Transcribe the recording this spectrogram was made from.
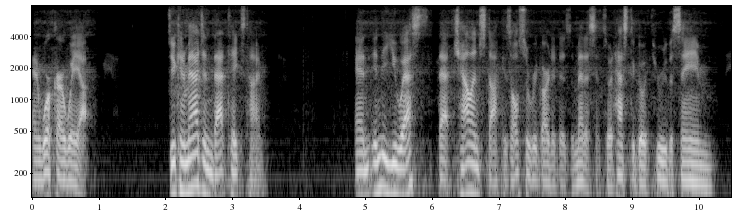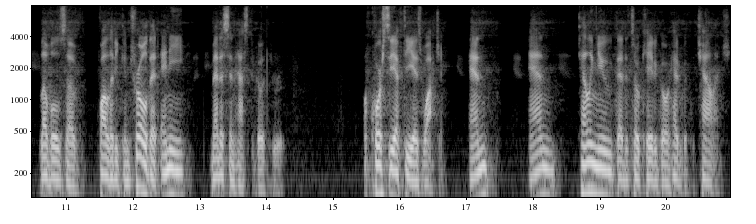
and work our way up. So you can imagine that takes time. And in the US, that challenge stock is also regarded as a medicine. So it has to go through the same levels of quality control that any medicine has to go through. Of course, the FDA is watching and and telling you that it's okay to go ahead with the challenge.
